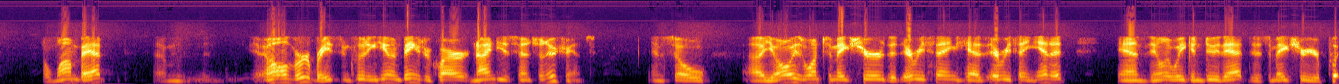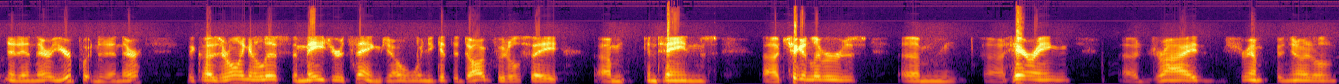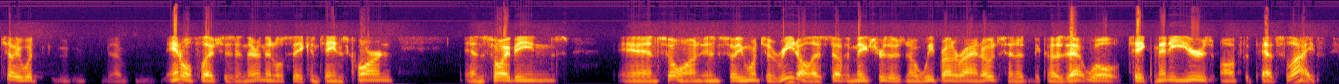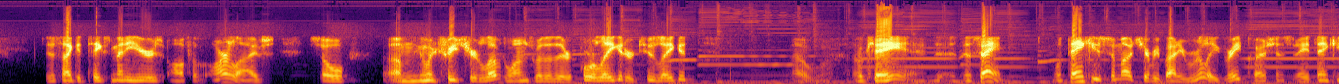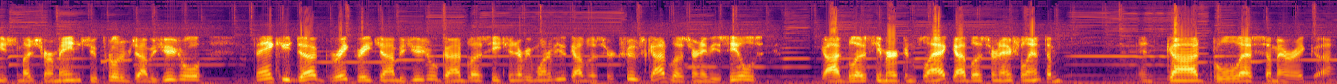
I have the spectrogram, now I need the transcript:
a wombat, um, all vertebrates, including human beings, require 90 essential nutrients. And so uh, you always want to make sure that everything has everything in it. And the only way you can do that is to make sure you're putting it in there. You're putting it in there because they're only going to list the major things. You know, when you get the dog food, it'll say um, contains uh, chicken livers, um, uh, herring, uh, dried shrimp, and you know it'll tell you what uh, animal flesh is in there, and then it'll say contains corn and soybeans and so on. And so you want to read all that stuff and make sure there's no wheat, brown, rye, and oats in it because that will take many years off the pet's life, just like it takes many years off of our lives. So um, you want to treat your loved ones, whether they're four-legged or two-legged, uh, okay, the, the same. Well, thank you so much, everybody. Really great questions today. Thank you so much, Charmaine. Superlative job as usual. Thank you, Doug. Great, great job as usual. God bless each and every one of you. God bless our troops. God bless our Navy SEALs. God bless the American flag. God bless our national anthem. And God bless America.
